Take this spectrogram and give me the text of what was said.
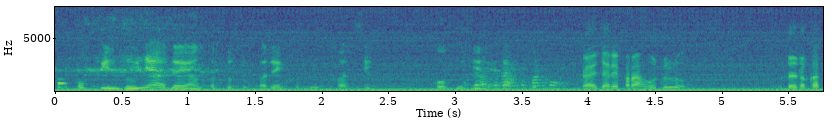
Kok pintunya ada yang ketutup ada yang kebuka sih? Kok gue jadi takut? Kayak cari perahu dulu. Udah dekat.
